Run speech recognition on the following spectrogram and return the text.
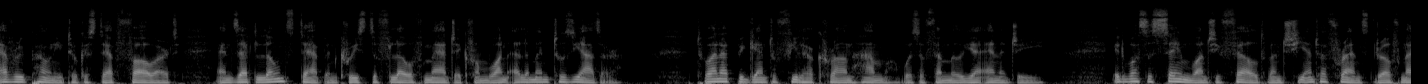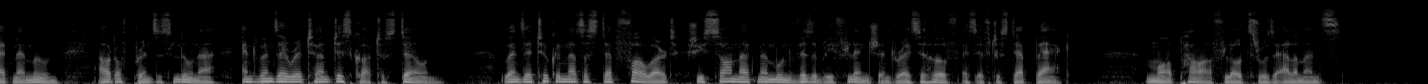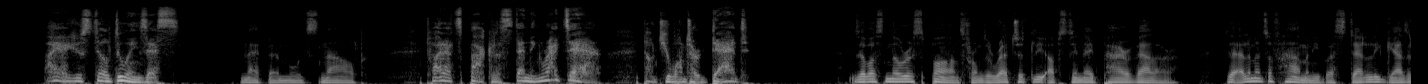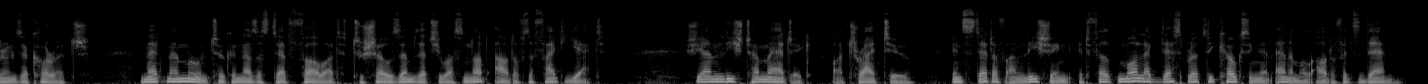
Every pony took a step forward, and that lone step increased the flow of magic from one element to the other. Twilight began to feel her crown hum with a familiar energy. It was the same one she felt when she and her friends drove Nightmare Moon out of Princess Luna and when they returned Discord to Stone. When they took another step forward, she saw Nightmare Moon visibly flinch and raise a hoof as if to step back. More power flowed through the elements. Why are you still doing this? Nightmare Moon snarled. Twilight Sparkle is standing right there. Don't you want her dead? There was no response from the wretchedly obstinate Pyre Valor. The elements of harmony were steadily gathering their courage. Nightmare Moon took another step forward to show them that she was not out of the fight yet. She unleashed her magic, or tried to. Instead of unleashing, it felt more like desperately coaxing an animal out of its den.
